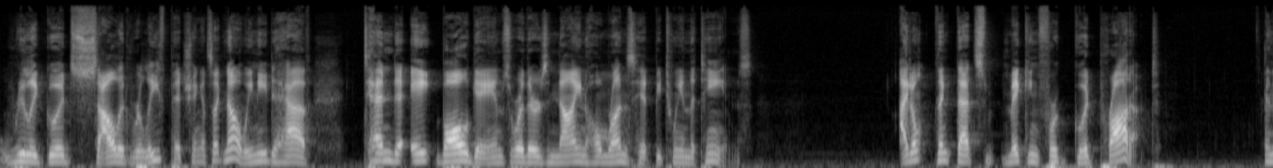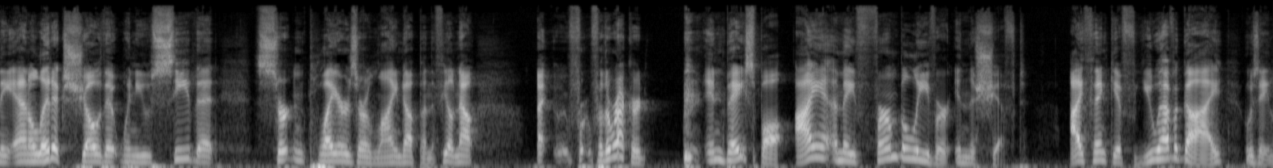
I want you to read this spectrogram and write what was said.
really good, solid relief pitching. It's like, no, we need to have 10 to 8 ball games where there's nine home runs hit between the teams. I don't think that's making for good product. And the analytics show that when you see that certain players are lined up on the field. Now, for, for the record, in baseball, I am a firm believer in the shift. I think if you have a guy who's a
